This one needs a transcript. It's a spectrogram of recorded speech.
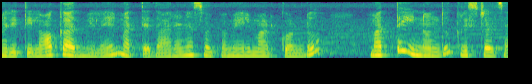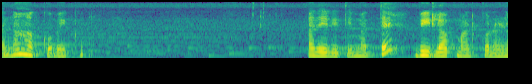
ಆ ರೀತಿ ಲಾಕ್ ಆದಮೇಲೆ ಮತ್ತೆ ದಾರನ ಸ್ವಲ್ಪ ಮೇಲ್ ಮಾಡಿಕೊಂಡು ಮತ್ತೆ ಇನ್ನೊಂದು ಕ್ರಿಸ್ಟಲ್ಸನ್ನು ಹಾಕ್ಕೋಬೇಕು. ಅದೇ ರೀತಿ ಮತ್ತೆ ಬೀಡ್ ಲಾಕ್ ಮಾಡ್ಕೊಳ್ಳೋಣ.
